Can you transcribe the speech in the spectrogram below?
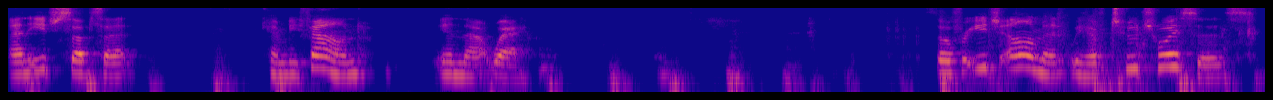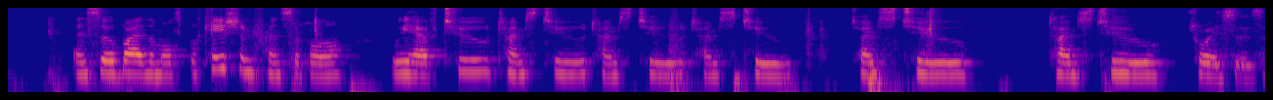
And each subset can be found in that way. So for each element, we have two choices. And so by the multiplication principle, we have 2 times 2 times 2 times 2 times 2 times 2 choices.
